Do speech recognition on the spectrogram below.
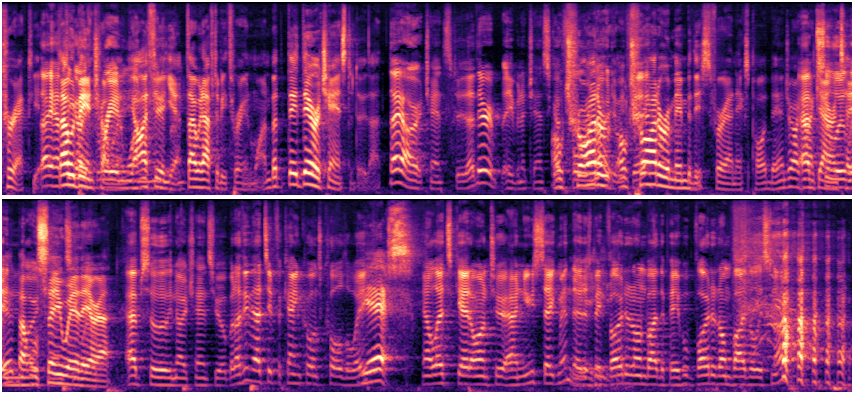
Correct. Yeah, They have that to would be in three trouble. and yeah, one I feel yeah, they would have to be three and one, but they're, they're a chance to do that. They are a chance to do that. They're even a chance to go. I'll try and oh, to I'll fair. try to remember this for our next pod, Banjo. I can't guarantee it, but no we'll see where they're at. Absolutely no chance you will. But I think that's it for Kane Cornes call of the week. Yes. Now let's get on to our new segment that has been voted on by the people, voted on by the listener.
